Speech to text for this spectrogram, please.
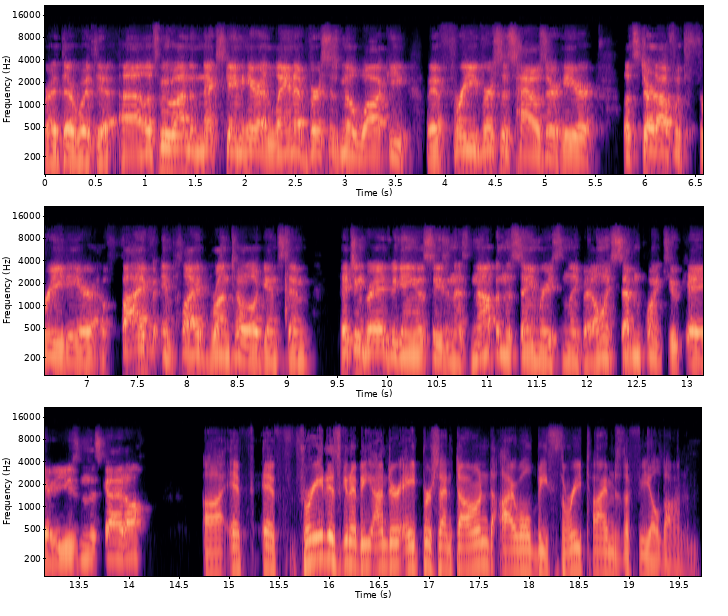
Right there with you. Uh, let's move on to the next game here Atlanta versus Milwaukee. We have Fried versus Houser here. Let's start off with Fried here. A five implied run total against him. Pitching grade at the beginning of the season has not been the same recently, but only 7.2K. Are you using this guy at all? Uh, if if Fried is going to be under eight percent owned, I will be three times the field on him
